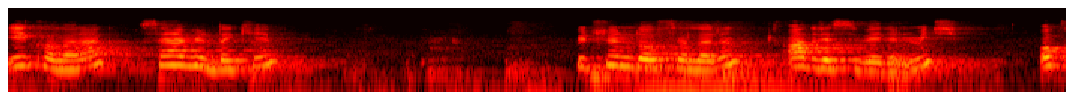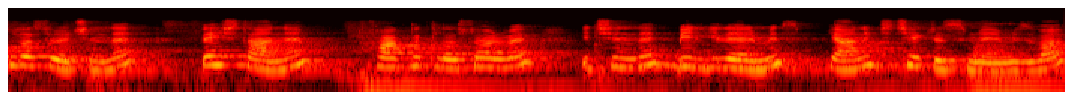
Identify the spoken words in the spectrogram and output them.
ilk olarak serverdaki bütün dosyaların adresi verilmiş. O klasör içinde 5 tane farklı klasör ve içinde bilgilerimiz yani çiçek resimlerimiz var.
